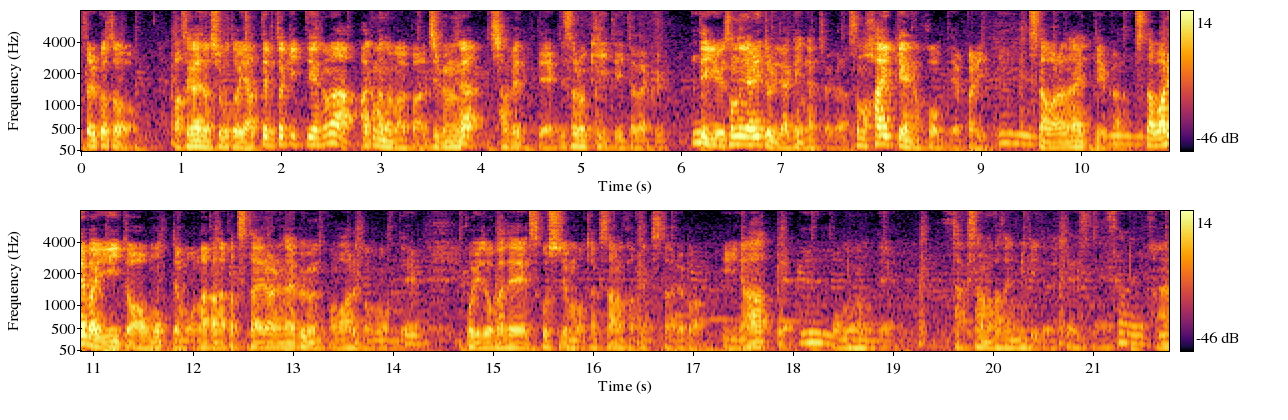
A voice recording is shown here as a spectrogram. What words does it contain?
それこそバスガイドの仕事をやってる時っていうのはあくまでもやっぱ自分が喋ってでそれを聞いていただくっていう、うん。そのやり取りだけになっちゃうからその背景の方ってやっぱり伝わらないっていうか、うん。伝わればいいとは思ってもなかなか伝えられない部分とかもあると思うんで、うん。こういう動画で少しでもたくさんの方に伝わればいいなってうん。思うので、たくさんの方に見ていただきたいですね。そうですね、は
